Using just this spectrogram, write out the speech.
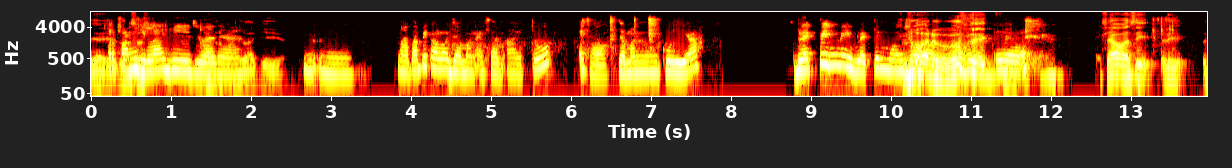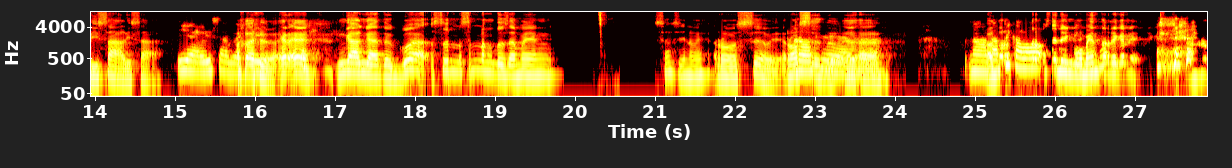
ya. ya. terpanggil Terus- lagi oh, jiwanya. terpanggil lagi. Mm-mm. Nah, tapi kalau zaman SMA itu, eh salah, zaman kuliah, Blackpink nih, Blackpink muncul. Waduh, Blackpink. Iya, Siapa sih? Li- Lisa, Lisa. iya Lisa Waduh, Blackpink. er, eh, enggak enggak tuh. Gua sun, seneng tuh sama yang siapa sih namanya? Rose, we. Rose, Rose, tuh. ya. Heeh. Nah, Atau- tapi kalau Pasti ada yang komentar deh kan. Andra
